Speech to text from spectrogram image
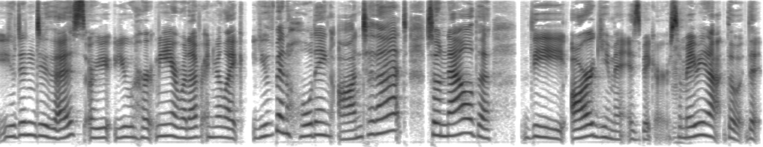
you didn't do this or you, you hurt me or whatever and you're like you've been holding on to that so now the the argument is bigger so Mhm. maybe not the the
